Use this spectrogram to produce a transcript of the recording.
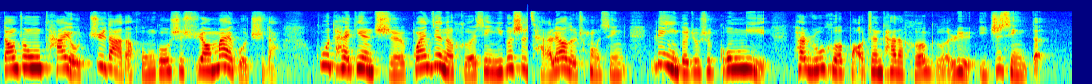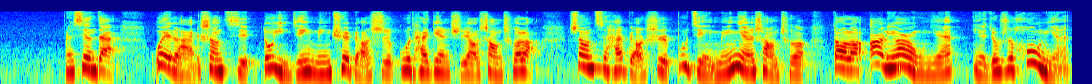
当中它有巨大的鸿沟是需要迈过去的。固态电池关键的核心，一个是材料的创新，另一个就是工艺，它如何保证它的合格率、一致性等。那现在。未来，上汽都已经明确表示固态电池要上车了。上汽还表示，不仅明年上车，到了二零二五年，也就是后年，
